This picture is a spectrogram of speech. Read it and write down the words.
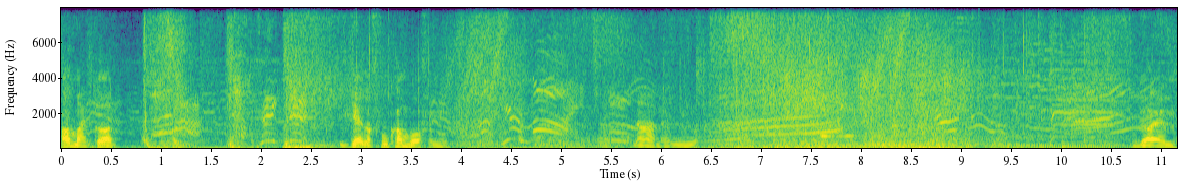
Oh my god. He's getting a full combo from me. You're! Nah, man. Got him.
